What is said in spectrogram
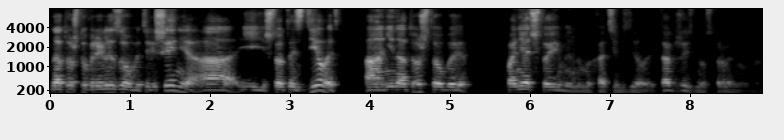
на то, чтобы реализовывать решения а, и что-то сделать, а не на то, чтобы понять, что именно мы хотим сделать. Так жизнь устроена у нас.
